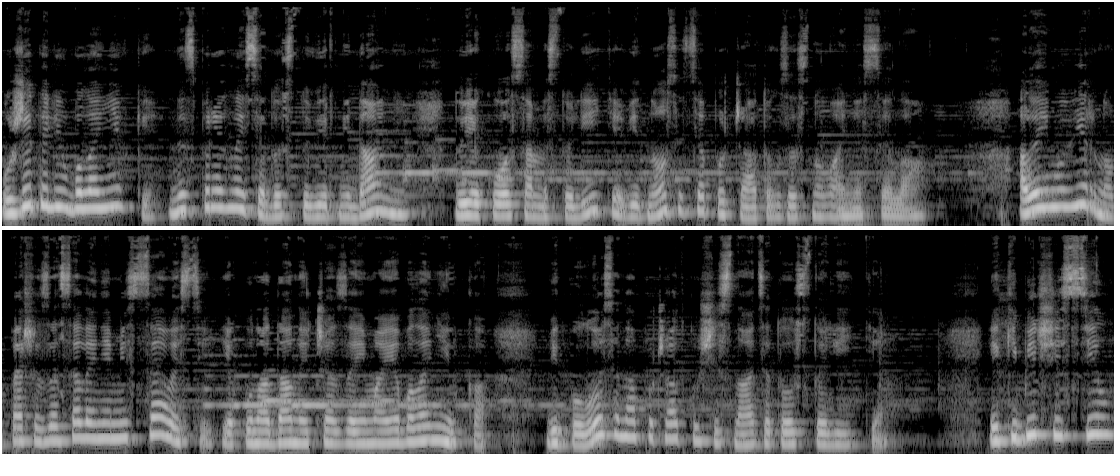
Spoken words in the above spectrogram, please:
У жителів Баланівки не збереглися достовірні дані, до якого саме століття відноситься початок заснування села. Але, ймовірно, перше заселення місцевості, яку на даний час займає Баланівка, відбулося на початку XVI століття. Як і більшість сіл,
